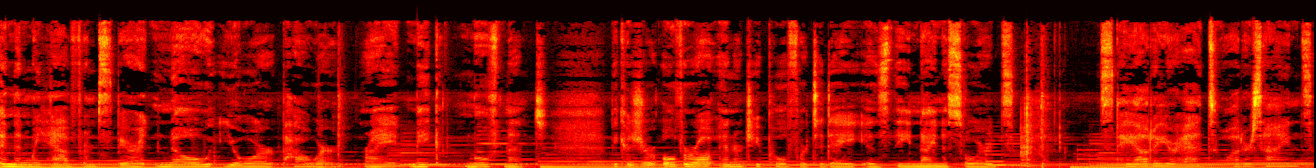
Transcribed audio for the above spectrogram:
And then we have from Spirit, know your power, right? Make movement because your overall energy pool for today is the Nine of Swords. Stay out of your heads, water signs.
